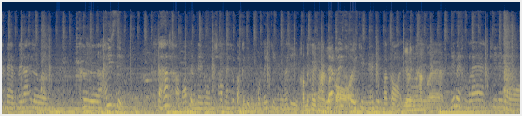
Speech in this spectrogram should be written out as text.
คะแนนไม่ได้เลย คือให้สิบ แต่ถ้าถามว่าเป็นเมนูที่ชอบไหมคือปกติเป็นคนไม่กินเนื้อดิบเขาไม่เคยทานและมาก่อไม่เคยนกินเนื้อดิบมาก่อนเลยนี่เป็นครั้งแรก นี่เป็นครั้งแรกที่ได้ลอง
